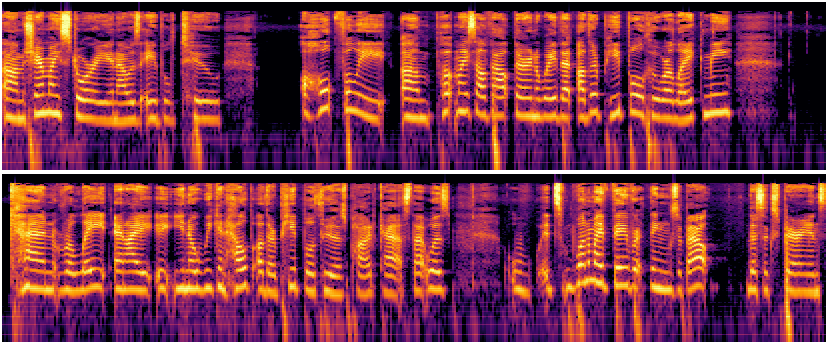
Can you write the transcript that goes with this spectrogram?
um, share my story, and I was able to hopefully um, put myself out there in a way that other people who are like me can relate and I you know we can help other people through this podcast. That was it's one of my favorite things about this experience.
